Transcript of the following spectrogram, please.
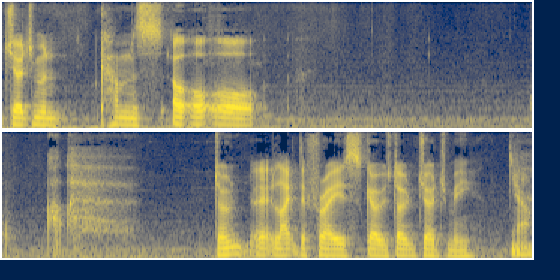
judgment comes, or, or, or don't uh, like the phrase goes. Don't judge me. Yeah.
